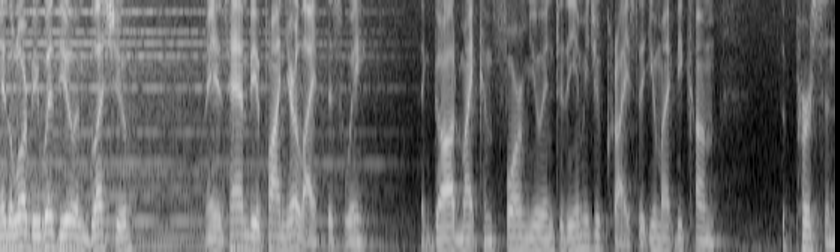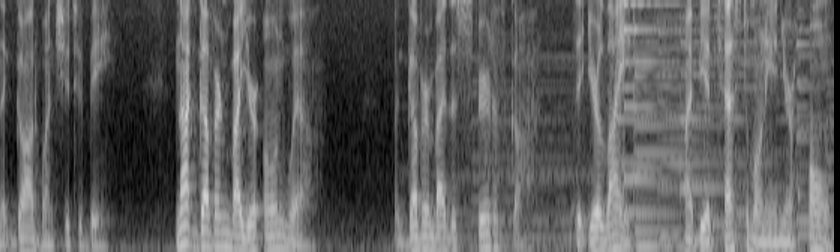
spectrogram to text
May the Lord be with you and bless you. May his hand be upon your life this week, that God might conform you into the image of Christ, that you might become the person that God wants you to be. Not governed by your own will, but governed by the Spirit of God, that your life might be a testimony in your home,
